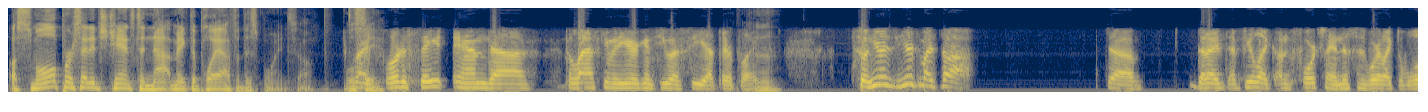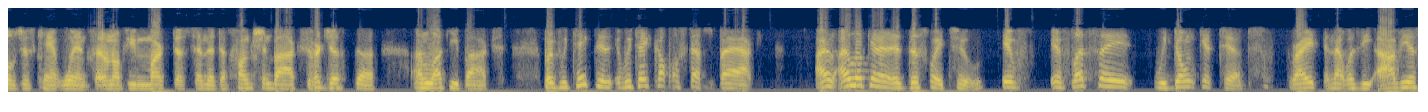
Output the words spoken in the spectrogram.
a small percentage chance to not make the playoff at this point. So we'll right, see. Florida State and uh, the last game of the year against USC at their place. Mm. So here's here's my thought. Uh, that I, I feel like unfortunately, and this is where like the Wolves just can't win. So I don't know if you marked us in the defunction box or just the unlucky box. But if we take the if we take a couple steps back, I, I look at it this way too. If if let's say we don't get Tibbs, right? And that was the obvious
